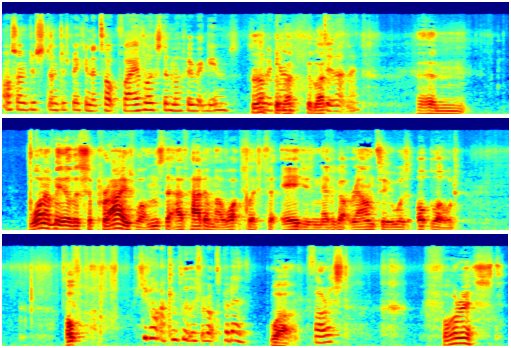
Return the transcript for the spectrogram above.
Also, I'm just I'm just making a top five list of my favorite games. Ah, we good can lad, good lad. Do that next. Um, one of my other surprise ones that I've had on my watch list for ages and never got round to was Upload. Up, You know, what I completely forgot to put in what? Forest. Forest.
